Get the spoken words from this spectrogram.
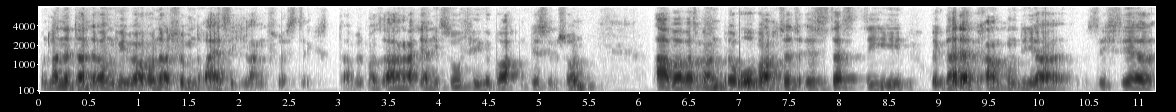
und landet dann irgendwie bei 135 langfristig. Da würde man sagen, hat ja nicht so viel gebracht, ein bisschen schon. Aber was man beobachtet, ist, dass die Begleiterkrankungen, die ja sich sehr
